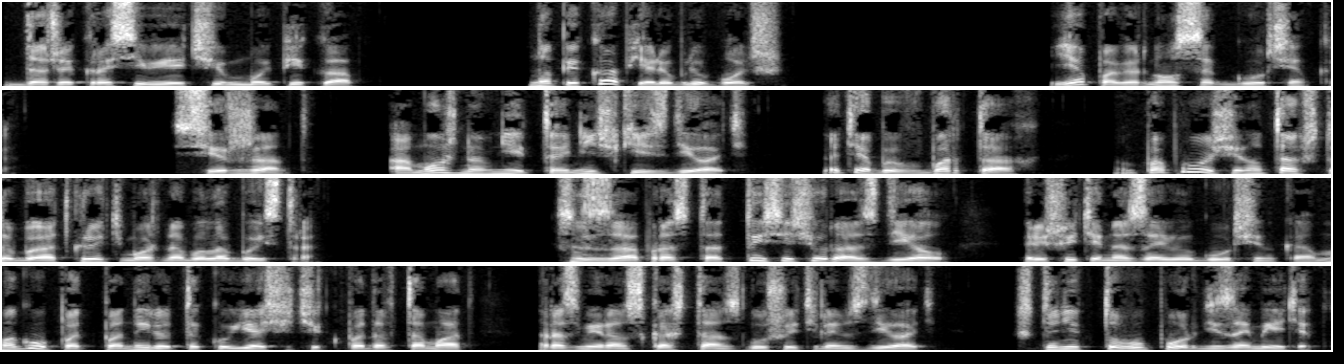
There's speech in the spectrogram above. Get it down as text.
«Даже красивее, чем мой пикап. Но пикап я люблю больше». Я повернулся к Гурченко. «Сержант, а можно в ней тайнички сделать? Хотя бы в бортах. Попроще, но так, чтобы открыть можно было быстро». «Запросто, тысячу раз сделал», — решительно заявил Гурченко. «Могу под панелью такой ящичек под автомат размером с каштан с глушителем сделать, что никто в упор не заметит.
